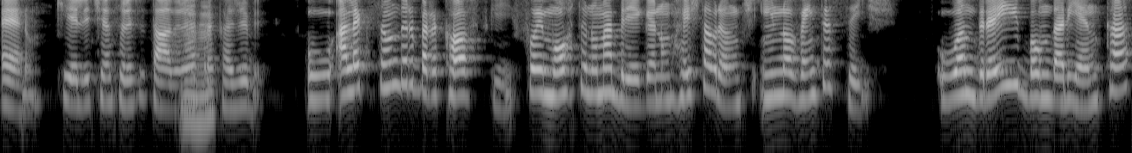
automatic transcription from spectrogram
Eram, que ele tinha solicitado, né, Uhum. para KGB. O Alexander Barkovsky foi morto numa briga num restaurante em 96. O Andrei Bondarienka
